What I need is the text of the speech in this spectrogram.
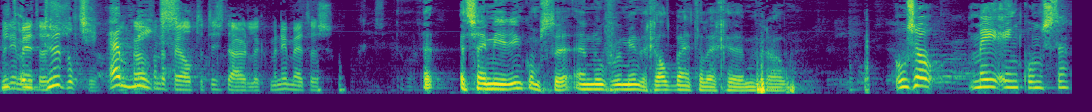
Niet een dubbeltje, Mevrouw niets. van der Veld, het is duidelijk. Meneer Metters. Het zijn meer inkomsten en hoeven we minder geld bij te leggen, mevrouw. Hoezo meer inkomsten?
